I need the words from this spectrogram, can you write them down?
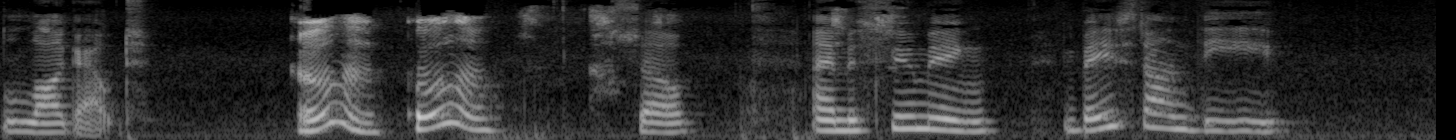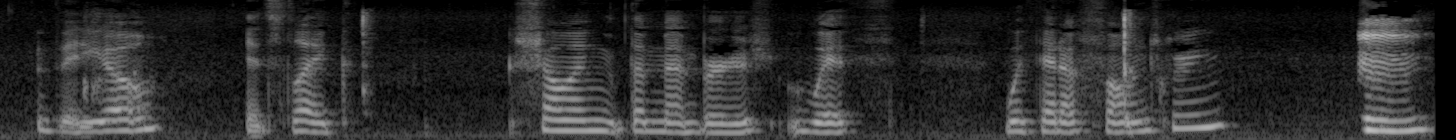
Log Out. Oh, cool. So, I'm assuming based on the video, it's like showing the members with within a phone screen. Mm.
